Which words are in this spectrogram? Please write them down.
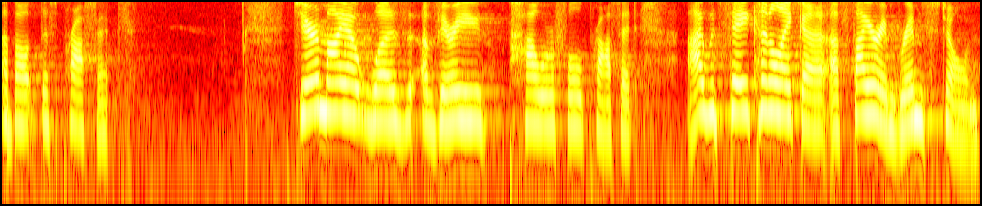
about this prophet. Jeremiah was a very powerful prophet. I would say, kind of like a, a, fire and brimstone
